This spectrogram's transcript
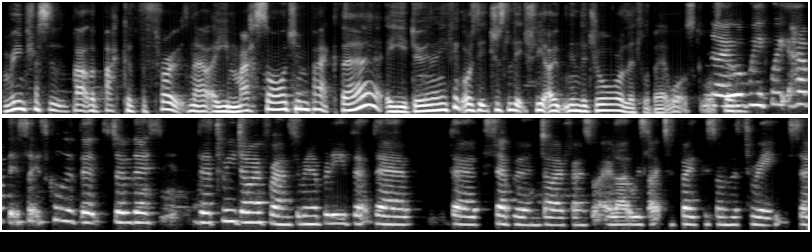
I'm really interested about the back of the throat. Now, are you massaging back there? Are you doing anything, or is it just literally opening the jaw a little bit? What's, what's no? Well, we we have this. So it's called the so there's the three diaphragms. I mean, I believe that they're the seven diaphragms, I always like to focus on the three. So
